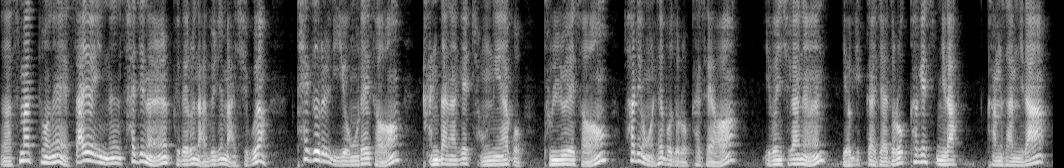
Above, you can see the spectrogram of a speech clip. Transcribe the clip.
어, 스마트폰에 쌓여 있는 사진을 그대로 놔두지 마시고요. 태그를 이용을 해서 간단하게 정리하고 분류해서 활용을 해보도록 하세요. 이번 시간은 여기까지 하도록 하겠습니다. 감사합니다.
